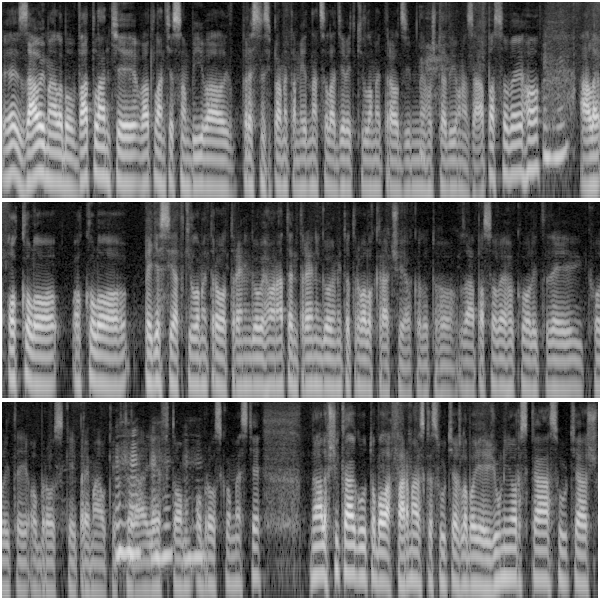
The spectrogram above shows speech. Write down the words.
Je zaujímavé, lebo v Atlante, v Atlante som býval, presne si pamätám, 1,9 km od zimného štadióna zápasového, uh-huh. ale okolo, okolo 50 km od tréningového, na ten tréningový mi to trvalo kratšie ako do toho zápasového kvôli tej, kvôli tej obrovskej premávke, uh-huh, ktorá je v tom uh-huh. obrovskom meste. No ale v Chicagu to bola farmárska súťaž, lebo je juniorská súťaž,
